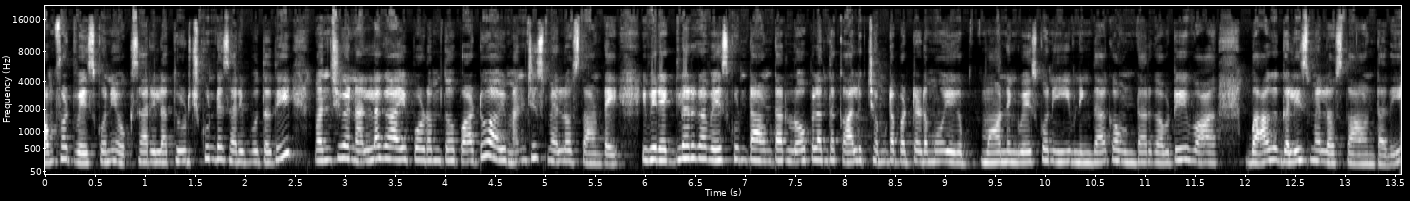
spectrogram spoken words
కంఫర్ట్ వేసుకొని ఒకసారి ఇలా తుడుచుకుంటే సరిపోతుంది. మంచి మంచిగా నల్లగా అయిపోవడంతో పాటు అవి మంచి స్మెల్ వస్తూ ఉంటాయి. ఇవి రెగ్యులర్గా వేసుకుంటూ ఉంటారు. లోపలంతా కాలుకి చెమట పట్టడము మార్నింగ్ వేసుకొని ఈవినింగ్ దాకా ఉంటారు కాబట్టి బాగా గలీ స్మెల్ వస్తూ ఉంటుంది.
